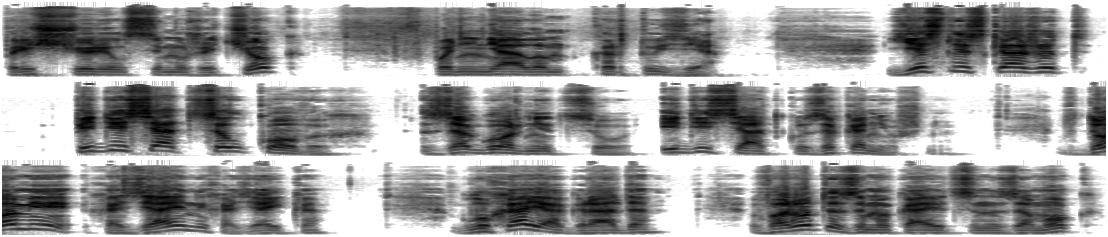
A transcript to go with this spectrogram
Прищурился мужичок в полинялом картузе. Если скажут пятьдесят целковых за горницу и десятку за конюшню. В доме хозяин и хозяйка. Глухая ограда. Ворота замыкаются на замок.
